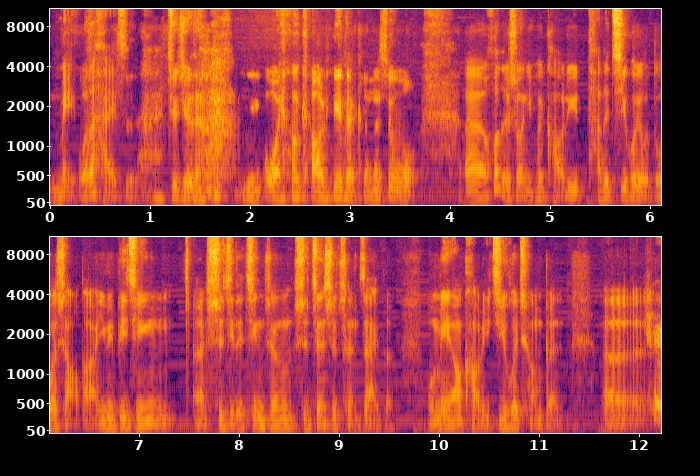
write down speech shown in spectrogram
美国的孩子 就觉得，我要考虑的可能是我，呃，或者说你会考虑他的机会有多少吧？因为毕竟，呃，实际的竞争是真实存在的，我们也要考虑机会成本。呃，是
